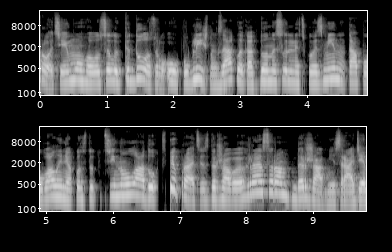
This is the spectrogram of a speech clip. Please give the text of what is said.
році йому оголосили підозру у публічних закликах до насильницької зміни та повалення конституційного ладу, співпраці з державою агресором, державній зраді.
